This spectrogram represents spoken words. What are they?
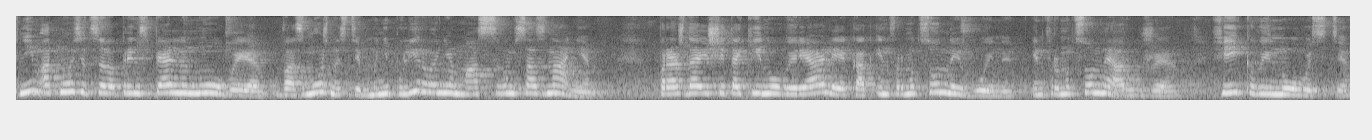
К ним относятся принципиально новые возможности манипулирования массовым сознанием, порождающие такие новые реалии, как информационные войны, информационное оружие, фейковые новости.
